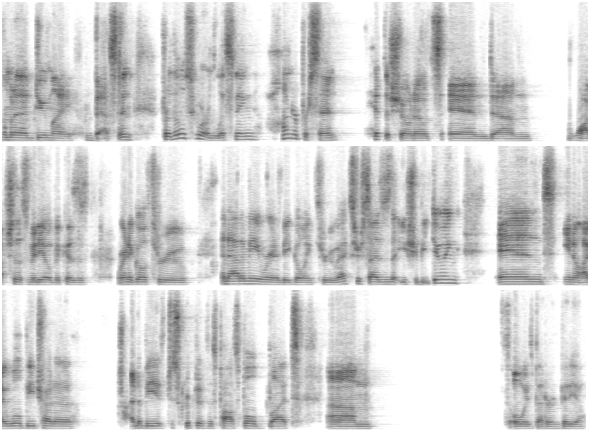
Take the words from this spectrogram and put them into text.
I'm going to do my best. And for those who are listening, 100% hit the show notes and um, watch this video because we're going to go through anatomy. We're going to be going through exercises that you should be doing. And, you know, I will be try to try to be as descriptive as possible, but um, it's always better in video.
